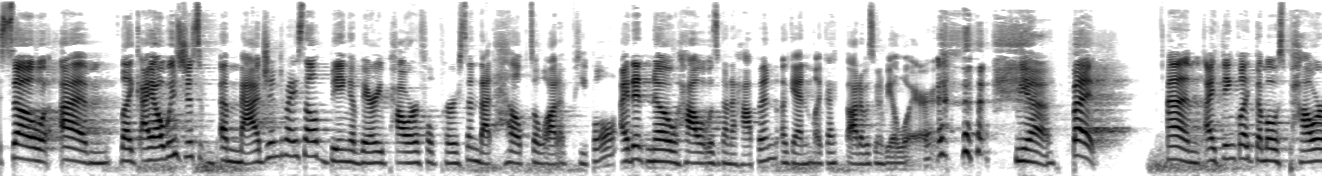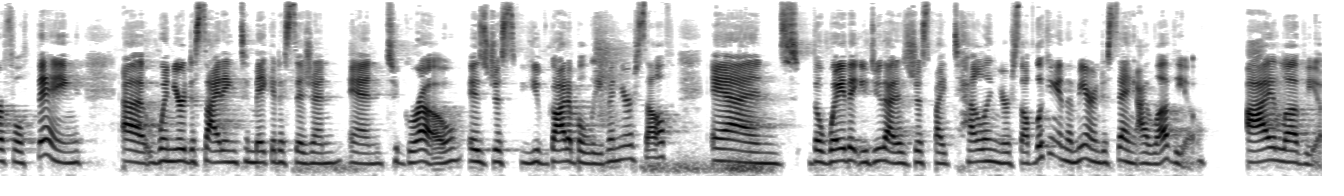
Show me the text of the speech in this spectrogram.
so um like i always just imagined myself being a very powerful person that helped a lot of people. I didn't know how it was going to happen. Again like i thought i was going to be a lawyer. Yeah. But um i think like the most powerful thing uh, when you're deciding to make a decision and to grow is just you've got to believe in yourself. And the way that you do that is just by telling yourself looking in the mirror and just saying i love you. I love you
